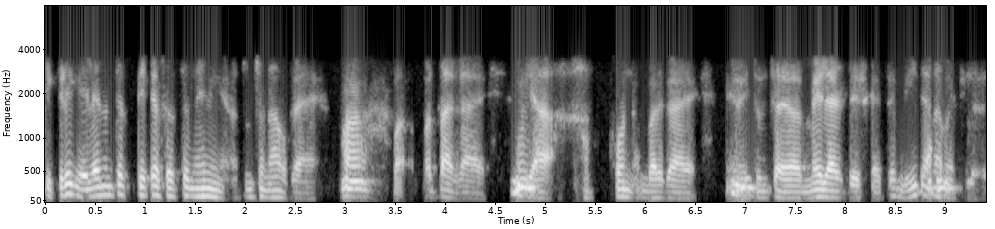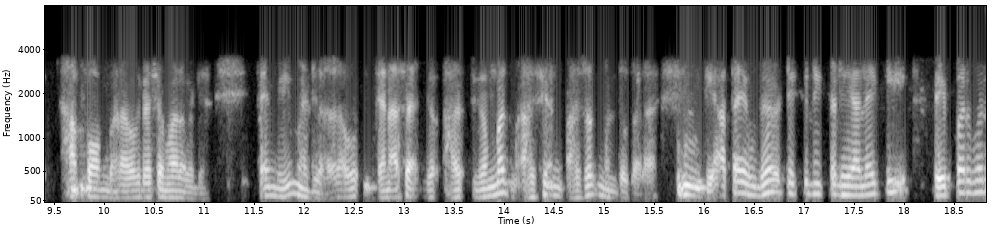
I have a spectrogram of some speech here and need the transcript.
तिकडे गेल्यानंतर ते कसं असतं नाही नाही तुमचं नाव काय हा. पत्ता काय. या फोन नंबर काय. तुमचा मेल ऍड्रेस काय तर मी त्यांना म्हटलं. हा फॉर्म भरा वगैरे असं मला म्हटलं. तर मी म्हटलं त्यांना असं गंमत हसन हसत म्हणतो त्याला. की आता एवढं टेक्निकल हे आलंय की पेपरवर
